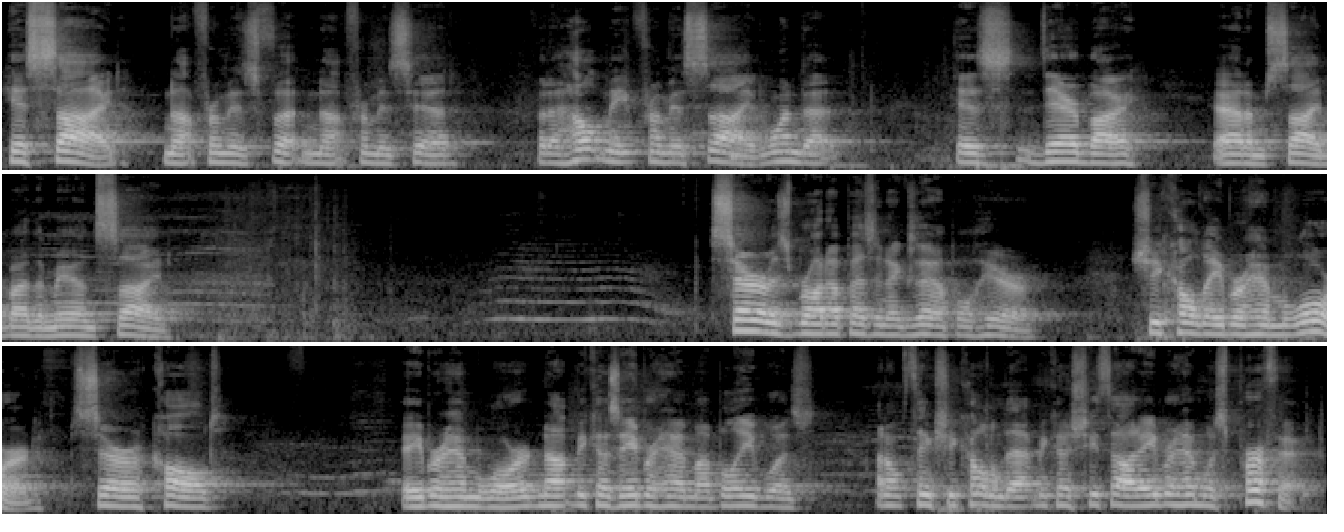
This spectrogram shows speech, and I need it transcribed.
his side not from his foot and not from his head, but a helpmeet from his side, one that is there by Adam's side, by the man's side. Sarah is brought up as an example here. She called Abraham Lord. Sarah called Abraham Lord, not because Abraham, I believe, was, I don't think she called him that because she thought Abraham was perfect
